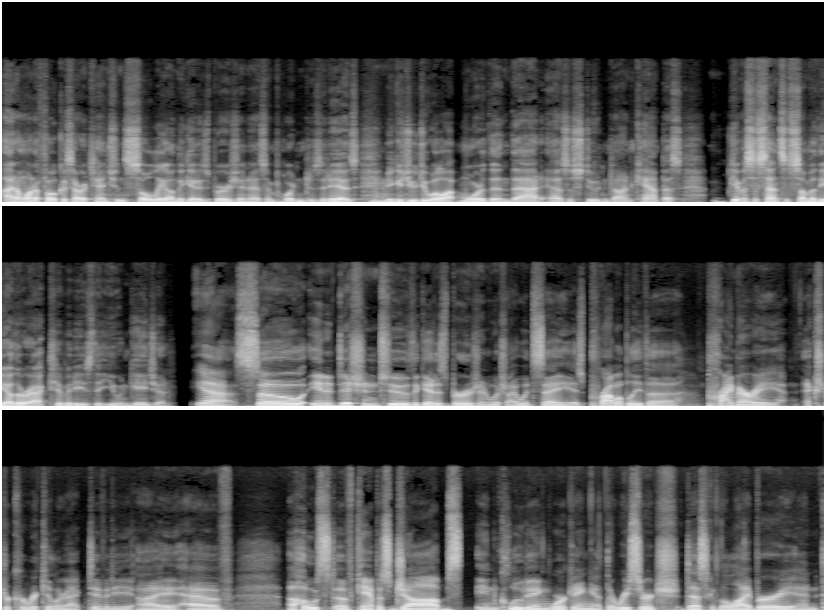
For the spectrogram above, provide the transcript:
I don't want to focus our attention solely on the Gettysburgian, as important as it is, mm-hmm. because you do a lot more than that as a student on campus. Give us a sense of some of the other activities that you engage in. Yeah. So, in addition to the Gettysburgian, which I would say is probably the primary extracurricular activity, I have a host of campus jobs, including working at the research desk of the library and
